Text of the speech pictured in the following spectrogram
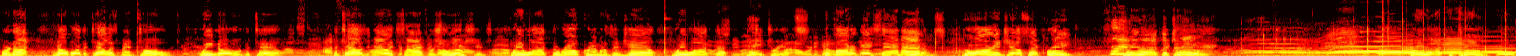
We're not no more. The tale has been told. We know the tale. The tale is that now let's it's time for solutions. We want the real criminals in jail. We want the patriots, I don't know, where'd he the modern day Sam Adams, who are in jail set free. free. We want the truth. We want the truth.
